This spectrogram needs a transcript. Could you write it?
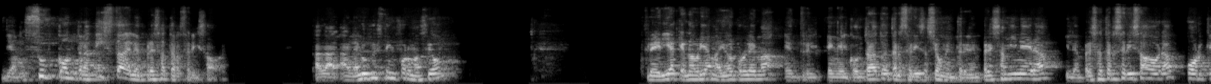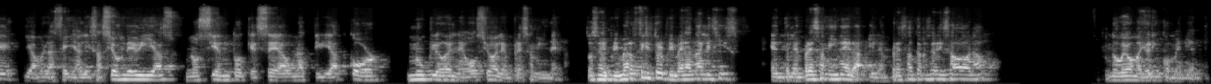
digamos, subcontratista de la empresa tercerizadora. A la, luz de esta información, creería que no habría mayor problema entre en el contrato de tercerización entre la empresa minera y la empresa tercerizadora, porque, digamos, la señalización de vías no siento que sea una actividad core, núcleo del negocio de la empresa minera. Entonces, el primer filtro, el primer análisis entre la empresa minera y la empresa tercerizadora, no veo mayor inconveniente.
